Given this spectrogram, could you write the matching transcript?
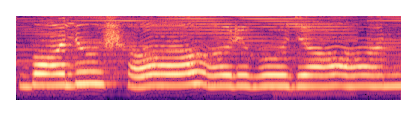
বল সর্বজন।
